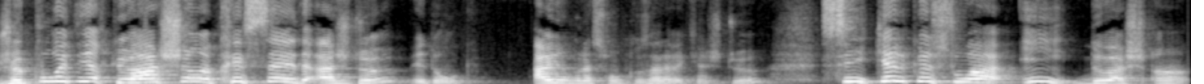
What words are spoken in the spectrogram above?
je pourrais dire que H1 précède H2 et donc a une relation causale avec H2. Si quel que soit I de H1,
